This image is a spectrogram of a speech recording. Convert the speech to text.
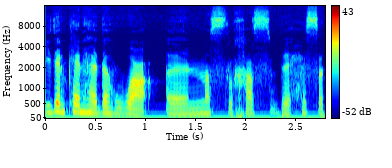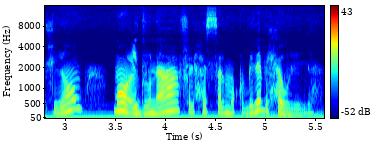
اذا كان هذا هو آه، النص الخاص بحصة اليوم. موعدنا في الحصة المقبلة بحول الله.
